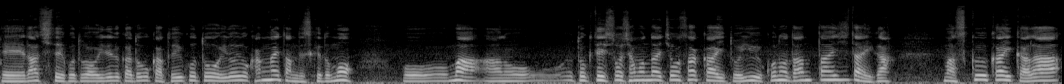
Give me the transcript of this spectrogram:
えー、拉致という言葉を入れるかどうかということをいろいろ考えたんですけどもおまあ、あの特定失踪者問題調査会というこの団体自体が、まあ、救う会から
